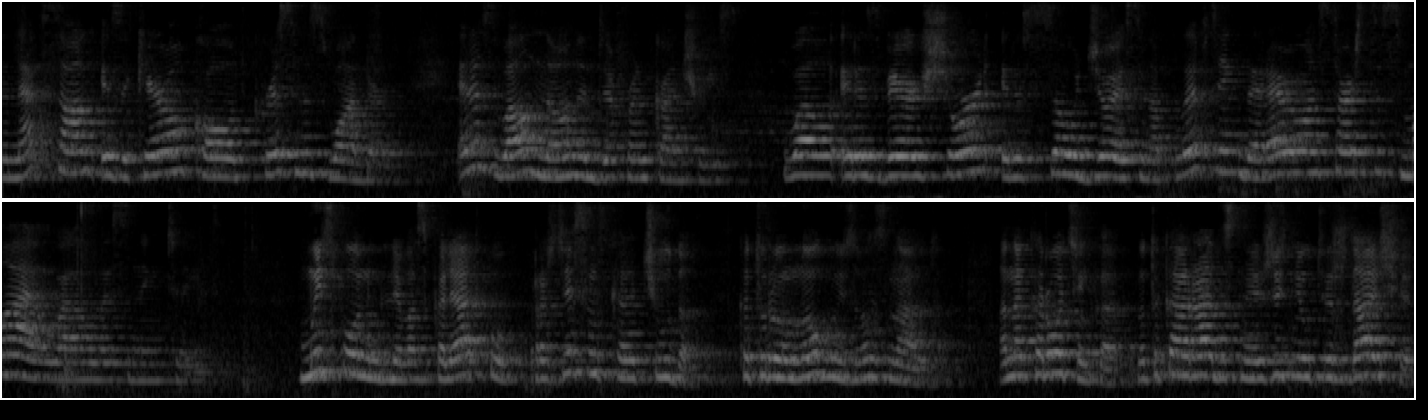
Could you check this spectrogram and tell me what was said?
The next song is a carol called Christmas Wonder. It is well known in different countries. Well, it is very short, it is so joyous and uplifting that everyone starts to smile while listening to it. Мы исполним для вас колядку «Рождественское чудо», которую много из вас знают. Она коротенькая, но такая радостная и жизнеутверждающая,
